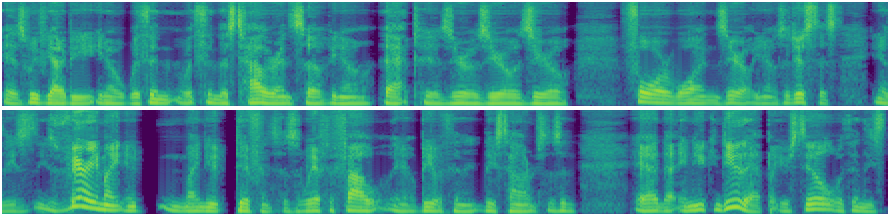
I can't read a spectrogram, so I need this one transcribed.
is we've got to be, you know, within, within this tolerance of, you know, that to zero zero zero four one zero, you know, so just this, you know, these, these very minute, minute differences. We have to follow, you know, be within these tolerances and, and, uh, and you can do that, but you're still within these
